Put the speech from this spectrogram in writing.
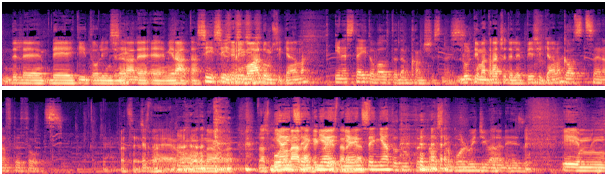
delle, dei titoli in sì. generale è mirata. Sì, sì. Il primo album si chiama? In a State of Altered Unconsciousness. L'ultima traccia dell'EP si chiama? Ghosts and Afterthoughts. Pazzesco. Questa è una, una sboronata anche mi questa, mi ha insegnato tutto il nostro buon Luigi Valanese. E um,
